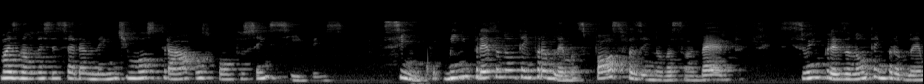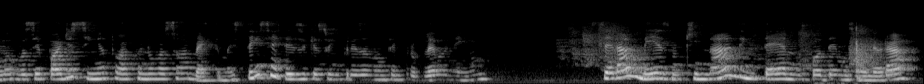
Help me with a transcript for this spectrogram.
mas não necessariamente mostrar os pontos sensíveis. 5. Minha empresa não tem problemas. Posso fazer inovação aberta? Se sua empresa não tem problema, você pode sim atuar com inovação aberta, mas tem certeza que a sua empresa não tem problema nenhum? Será mesmo que nada interno podemos melhorar?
